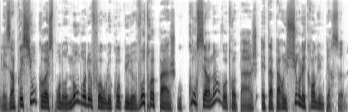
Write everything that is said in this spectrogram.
Les impressions correspondent au nombre de fois où le contenu de votre page ou concernant votre page est apparu sur l'écran d'une personne.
